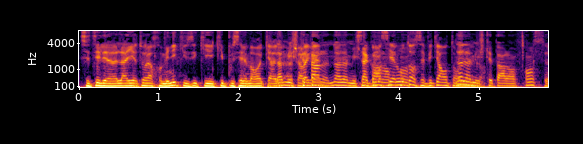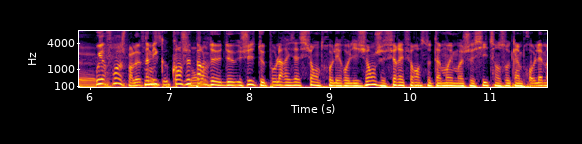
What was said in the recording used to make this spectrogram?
c'était l'ayatollah Khomeini qui, qui, qui poussait les Marocains. Non, à mais je faire te parle, non, non, mais je ça a te parle commencé il y a longtemps, ça fait 40 ans. Non, non, mais je te parle en France. euh, Oui, en France, je parle de Non mais quand je parle de, de juste de polarisation entre les religions, je fais référence notamment et moi je cite sans aucun problème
